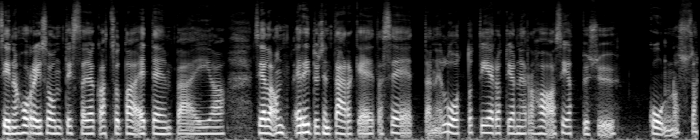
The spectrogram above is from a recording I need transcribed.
siinä horisontissa ja katsotaan eteenpäin. Ja siellä on erityisen tärkeää se, että ne luottotiedot ja ne raha-asiat pysyy kunnossa.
